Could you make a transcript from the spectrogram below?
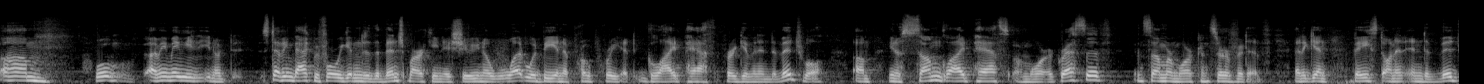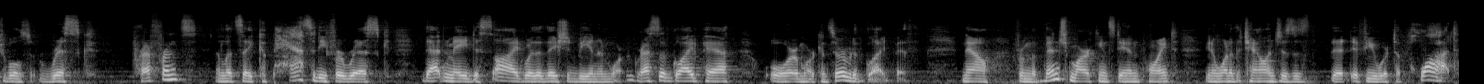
Um, well, I mean, maybe you know, stepping back before we get into the benchmarking issue, you know, what would be an appropriate glide path for a given individual? Um, you know, some glide paths are more aggressive and some are more conservative. And again, based on an individual's risk preference and let's say capacity for risk, that may decide whether they should be in a more aggressive glide path or a more conservative glide path. Now, from a benchmarking standpoint, you know, one of the challenges is that if you were to plot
